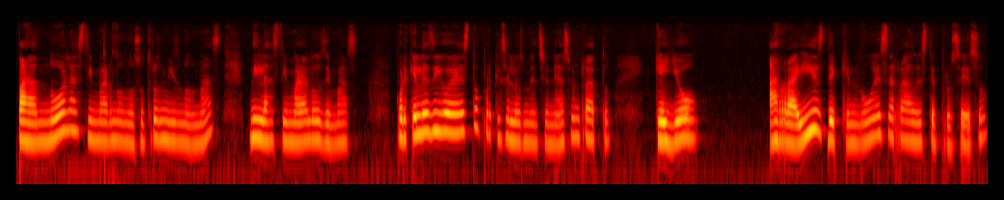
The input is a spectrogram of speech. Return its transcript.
para no lastimarnos nosotros mismos más ni lastimar a los demás. ¿Por qué les digo esto? Porque se los mencioné hace un rato que yo, a raíz de que no he cerrado este proceso,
